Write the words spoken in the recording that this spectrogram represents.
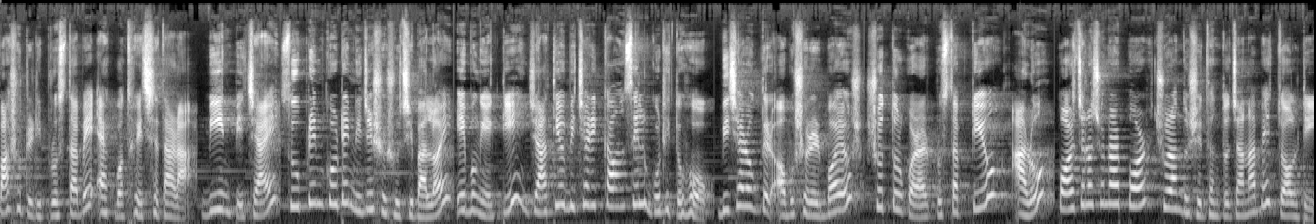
বাষট্টিটি প্রস্তাবে একমত হয়েছে তারা। বিএনপি চায় সুপ্রিম কোর্টে কোর্টের নিজস্ব সচিবালয় এবং একটি জাতীয় বিচারিক কাউন্সিল গঠিত হোক। বিচারকদের অবসরের বয়স সত্তর করার প্রস্তাবটিও আরও পর্যালোচনার পর চূড়ান্ত সিদ্ধান্ত জানাবে দলটি।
